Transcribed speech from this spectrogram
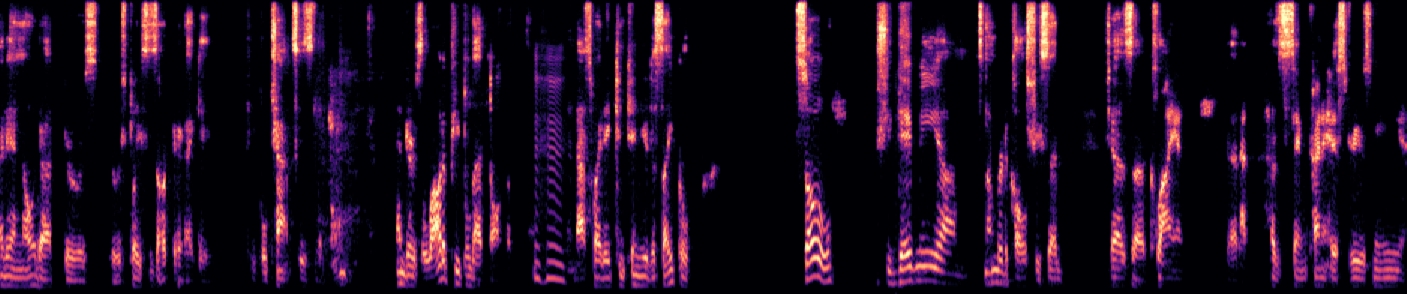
I didn't know that there was there was places out there that gave people chances like and there's a lot of people that don't know Mm-hmm. And that's why they continue to cycle. So she gave me um, this number to call. She said she has a client that has the same kind of history as me. And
